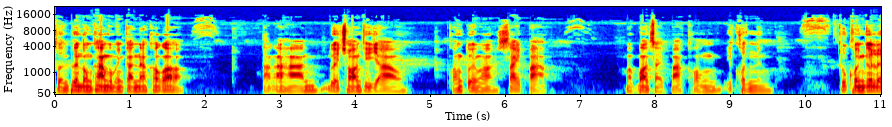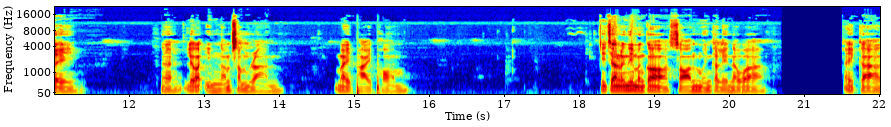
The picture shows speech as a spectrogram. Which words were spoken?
ส่วนเพื่อนตรงข้ามก็เหมือนกันนะเขาก็ตักอาหารด้วยช้อนที่ยาวของตัวมาใส่ปาก มาป้อนใส่ปากของอีกคนหนึ่ง ทุกคนก็เลยนะเรียกว่าอิ่มน้ำสำราญ ไม่พายผอมนิจารเรื่องนี้มันก็สอนเหมือนกันเลยนะว่าไอ้การ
